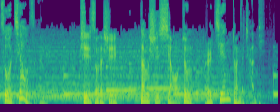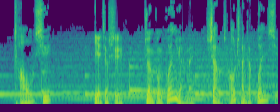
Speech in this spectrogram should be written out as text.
做轿子的人，制作的是当时小众而尖端的产品——朝靴，也就是专供官员们上朝穿的官靴。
